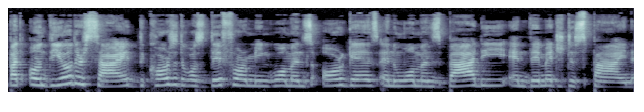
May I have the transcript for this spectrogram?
but on the other side, the corset was deforming woman's organs and woman's body and damaged the spine.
